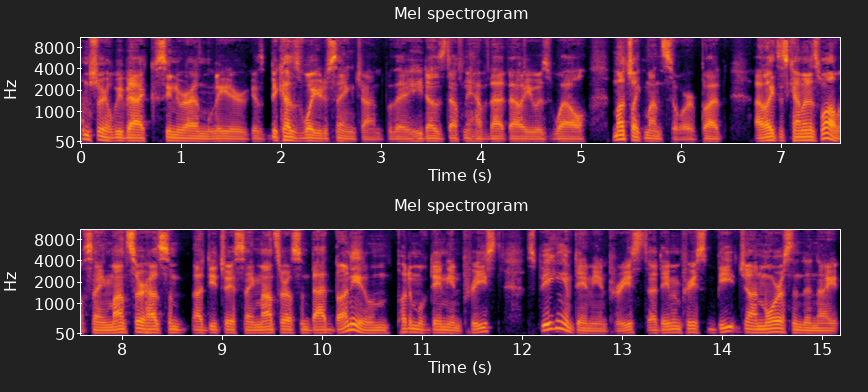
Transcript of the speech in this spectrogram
I'm sure he'll be back sooner rather than later because because of what you're saying, John. But he does definitely have that value as well, much like Mansoor. But I like this comment as well, saying Mansoor has some uh, DJ saying Mansoor has some bad bunny to him. Put him with Damian Priest. Speaking of Damian Priest, uh, Damian Priest beat John Morrison tonight.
